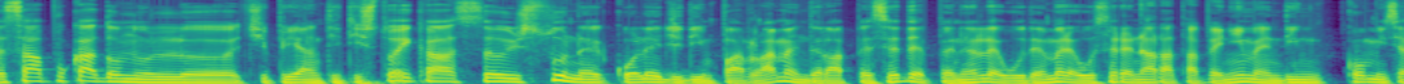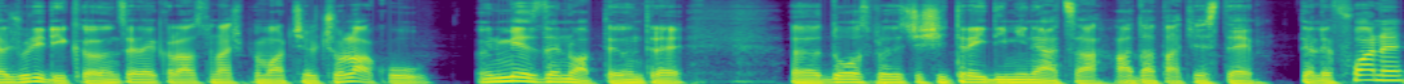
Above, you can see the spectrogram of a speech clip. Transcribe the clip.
s-a apucat domnul uh, Ciprian Titi Stoica să își sune colegii din Parlament, de la PSD, PNL, UDMR, USR, n-a ratat pe nimeni, din Comisia Juridică, înțeleg că l-a sunat și pe Marcel Ciolacu, în miez de noapte, între 12 uh, și 3 dimineața a dat aceste telefoane,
